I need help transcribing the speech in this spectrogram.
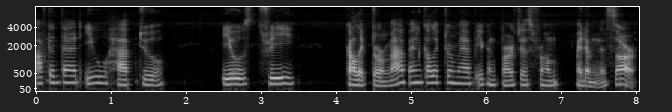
After that you have to use three collector map and collector map you can purchase from Madame Nazar.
